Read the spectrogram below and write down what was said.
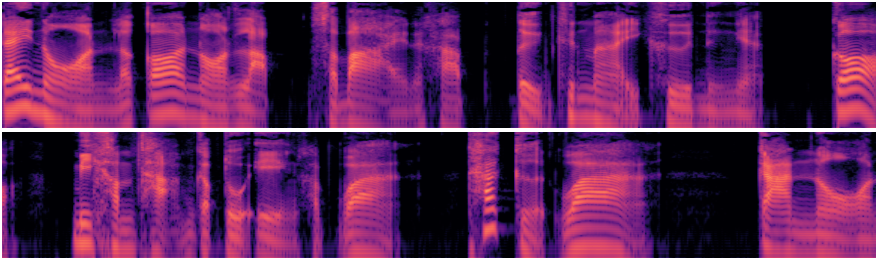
ได้นอนแล้วก็นอนหลับสบายนะครับ ตื่นขึ้นมาอีกคืนหนึ่งเนี่ยก็มีคำถามกับตัวเองครับว่า ถ้าเกิดว่าการนอน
